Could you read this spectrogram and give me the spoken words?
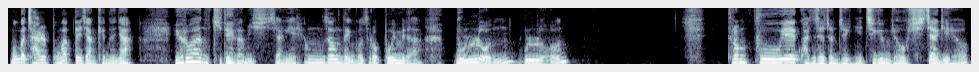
뭔가 잘 봉합되지 않겠느냐 이러한 기대감이 시장에 형성된 것으로 보입니다. 물론 물론 트럼프의 관세 전쟁이 지금 겨우 시작이에요.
